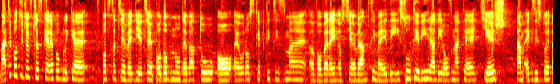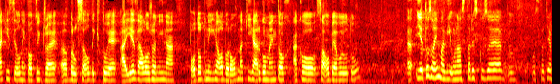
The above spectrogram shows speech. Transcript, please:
máte pocit, že v Českej republike v podstate vediete podobnú debatu o euroskepticizme vo verejnosti aj v rámci médií. Sú tie výhrady rovnaké? Tiež tam existuje taký silný pocit, že e, Brusel diktuje a je založený na podobných alebo rovnakých argumentoch, ako sa objavujú tu? E, je to zajímavé. U nás ta diskuze je v podstatě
